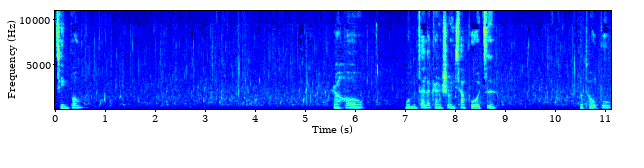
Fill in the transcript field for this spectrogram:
紧绷？然后，我们再来感受一下脖子和头部，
